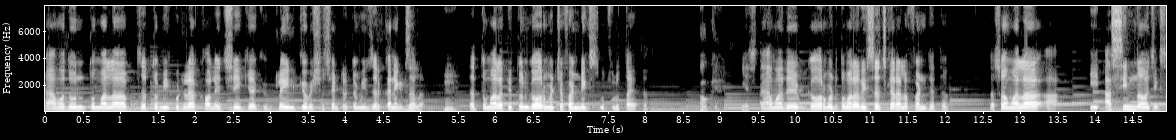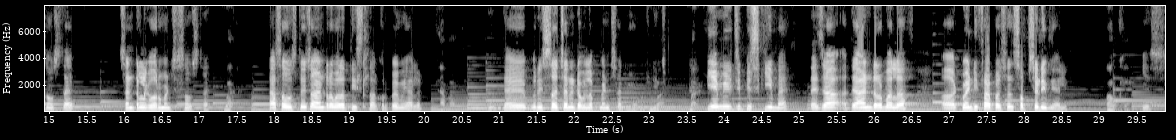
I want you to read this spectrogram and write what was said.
त्यामधून तुम्हाला जर तुम्ही कुठल्या कॉलेजशी किंवा कुठल्या इन्क्युबेशन सेंटर तुम्ही जर कनेक्ट झाला. तर तुम्हाला तिथून गव्हर्नमेंटचे फंडिंग उचलता येतात. ओके येस त्यामध्ये गव्हर्नमेंट तुम्हाला रिसर्च करायला फंड देतं. तसं मला आसिम नावाची एक संस्था आहे. सेंट्रल गव्हर्नमेंटची संस्था आहे. त्या संस्थेच्या अंडर मला तीस लाख रुपये मिळाले. ते रिसर्च आणि डेव्हलपमेंटसाठी. पीएमईची पी स्कीम आहे. त्याच्या त्या अंडर मला ट्वेंटी फाय पर्सेंट सबसिडी मिळाली. ओके येस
